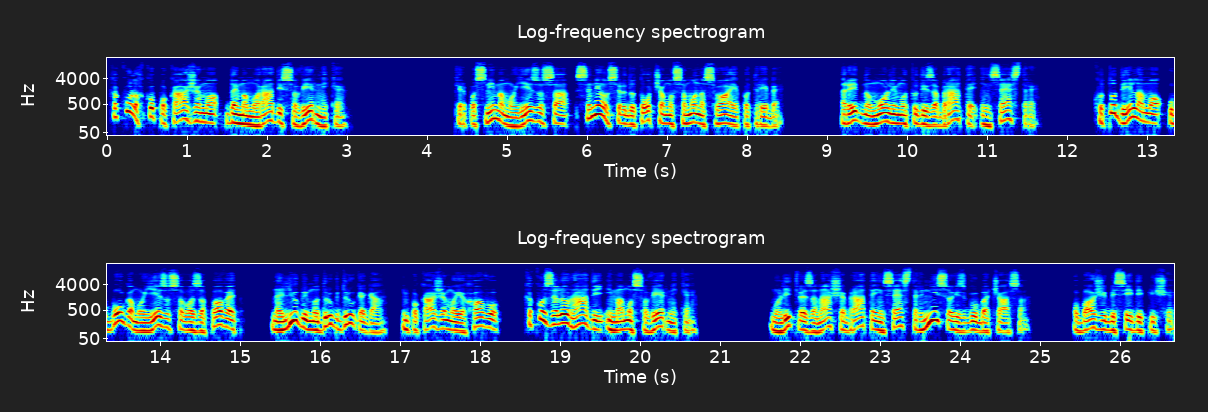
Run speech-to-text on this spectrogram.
Kako lahko pokažemo, da imamo radi sovernike? Ker posnemamo Jezusa, se ne osredotočamo samo na svoje potrebe. Redno molimo tudi za brate in sestre. Ko to delamo, ubogamo Jezusovo zapoved, naj ljubimo drug drugega in pokažemo Jehovu, kako zelo radi imamo sovernike. Molitve za naše brate in sestre niso izguba časa. V božji besedi piše:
